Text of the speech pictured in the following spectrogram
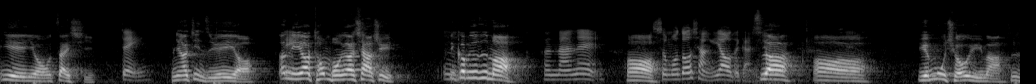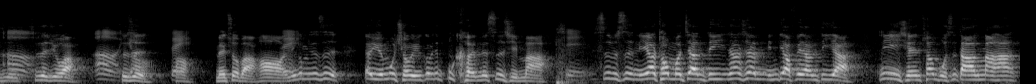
页岩油再起，对，你要禁止越狱哦，那你要通膨要下去，你根本就是什么？很难呢。哦，什么都想要的感觉。是啊，哦，缘木求鱼嘛，是不是？是这句话？嗯，是不是？对，没错吧？哈，你根本就是要缘木求鱼，根本就不可能的事情嘛。是，是不是？你要通膨降低，那现在民调非常低啊。你以前川普是大家骂他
